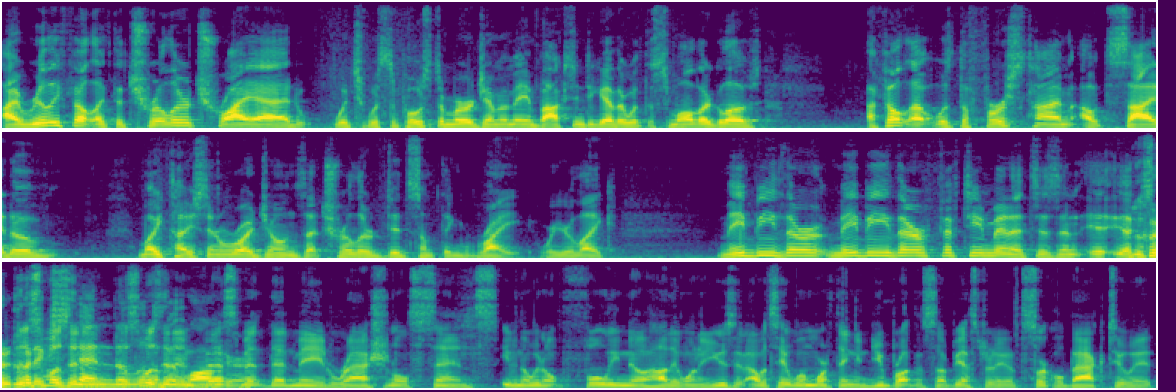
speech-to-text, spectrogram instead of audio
I really felt like the Triller Triad, which was supposed to merge MMA and boxing together with the smaller gloves, I felt that was the first time outside of Mike Tyson and Roy Jones that Triller did something right, where you're like, maybe their maybe their 15 minutes isn't it, it This, could, this could was extend an, this was an investment that made rational sense, even though we don't fully know how they want to use it. I would say one more thing, and you brought this up yesterday. Let's circle back to it.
